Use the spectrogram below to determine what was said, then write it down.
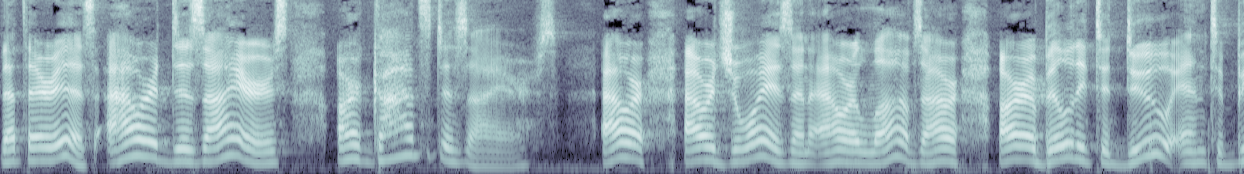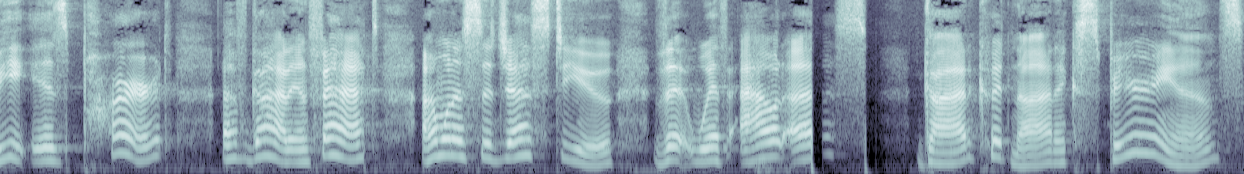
that there is. Our desires are God's desires. Our, our joys and our loves, our, our ability to do and to be is part of God. In fact, I want to suggest to you that without us, God could not experience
